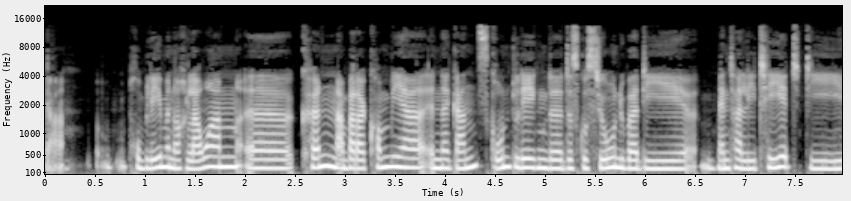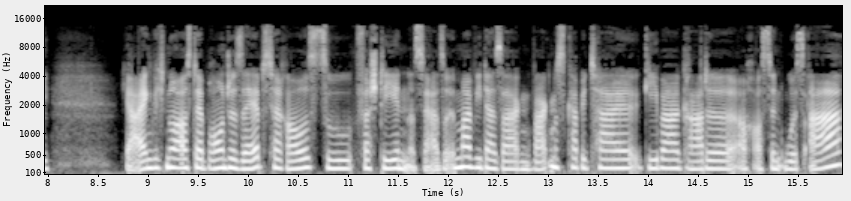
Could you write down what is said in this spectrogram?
ja, Probleme noch lauern äh, können, aber da kommen wir in eine ganz grundlegende Diskussion über die Mentalität, die ja eigentlich nur aus der Branche selbst heraus zu verstehen ist. Ja, also immer wieder sagen Wagniskapitalgeber, gerade auch aus den USA,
